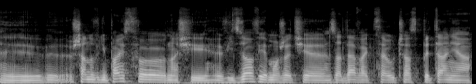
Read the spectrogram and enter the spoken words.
Yy, Szanowni Państwo, nasi widzowie, możecie zadawać cały czas pytania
